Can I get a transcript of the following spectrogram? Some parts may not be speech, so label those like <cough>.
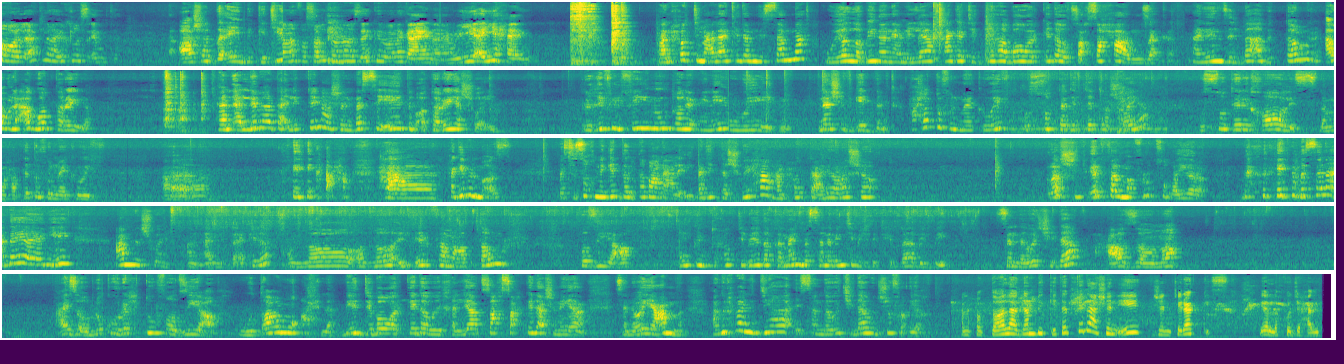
هو الأكل هيخلص إمتى؟ 10 دقايق بالكتير. أنا فصلت وأنا بذاكر وأنا جعانة. اعملي لي أي حاجة. هنحط معلقة كده من السمنة ويلا بينا نعمل لها حاجة تديها power كده وتصحصحها على المذاكرة. هننزل بقى بالتمر أو العجوة الطرية. هنقلبها تقلبتين عشان بس إيه تبقى طرية شوية. رغيف الفينو طالع عينيه وناشف جدا. هحطه في الميكرويف بصوا ابتدت تطرى شوية. بصوا طري خالص لما حطيته في الميكرويف آه. هجيب المقص. بس سخن جدا طبعا على إيدي. أدي التشويحة هنحط عليها رشة. رشة قرفة المفروض صغيرة. <laughs> بس أنا ايديا يعني إيه عاملة شوية. هنقلب بقى كده. الله الله القرفة مع التمر فظيعة. ممكن تحطي بيضة كمان بس أنا بنتي مش بتحبها بالبيض. السندوتش ده عظمة. عايزة أقول لكم ريحته فظيعة وطعمه أحلى. بيدي باور كده ويخليها تصحصح كده عشان هي ثانوية عامة. هنروح بقى نديها السندوتش ده ونشوف رأيها. هنحطها لها جنب الكتاب كده عشان إيه؟ عشان تركز. يلا خدي يا حبيبتي.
